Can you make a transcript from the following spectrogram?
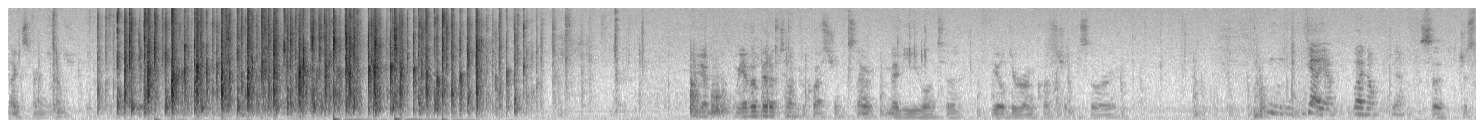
Thanks very much. We have, we have a bit of time for questions, so maybe you want to field your own questions, or yeah, yeah, why not? Yeah, so just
